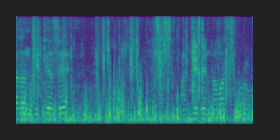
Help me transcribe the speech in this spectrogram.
আজান দিতেছে। আগে নামাজ পড়ব।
